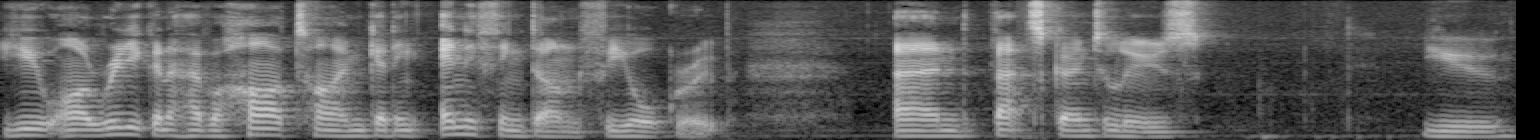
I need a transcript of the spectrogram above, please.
you are really going to have a hard time getting anything done for your group, and that's going to lose you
